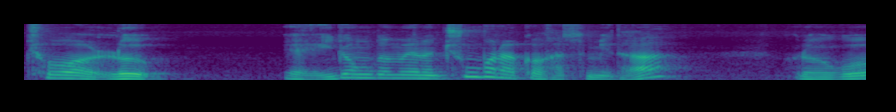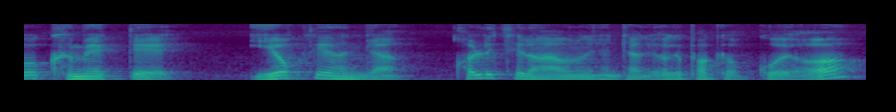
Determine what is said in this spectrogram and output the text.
초월, 읍 예, 이 정도면 충분할 것 같습니다. 그리고 금액대 2억대 현장, 퀄리티로 나오는 현장 여기밖에 없고요.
